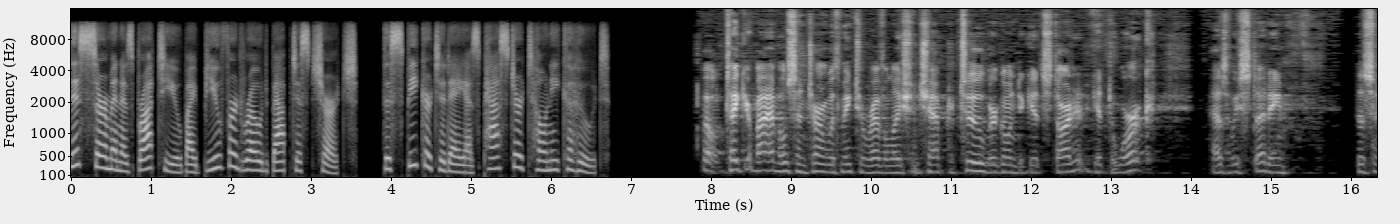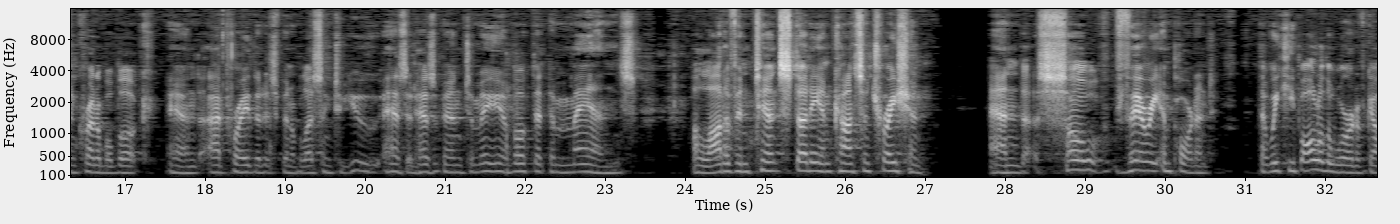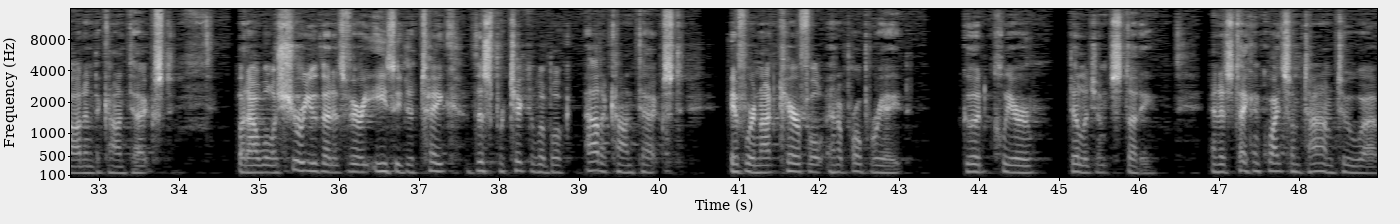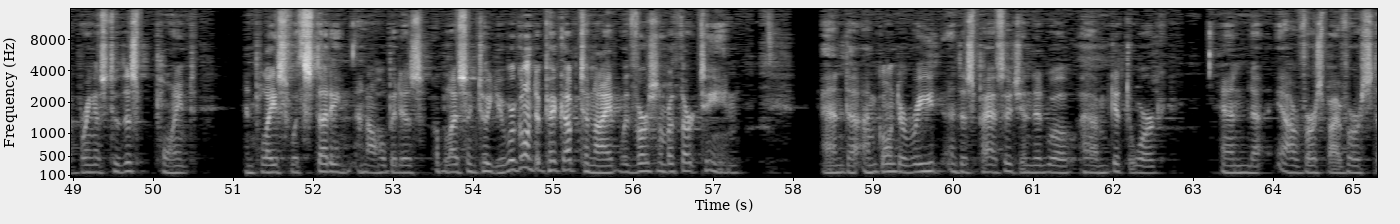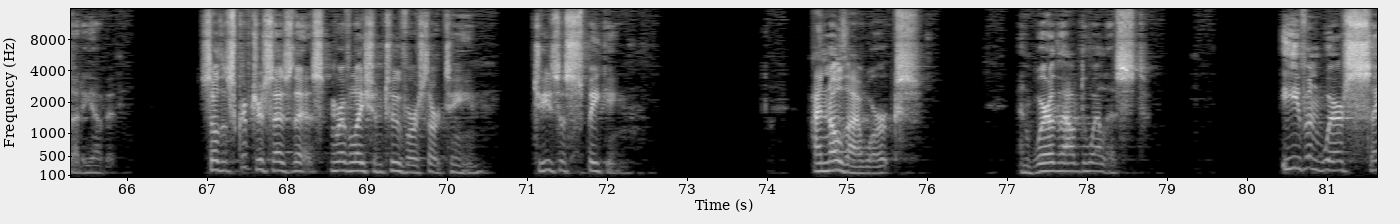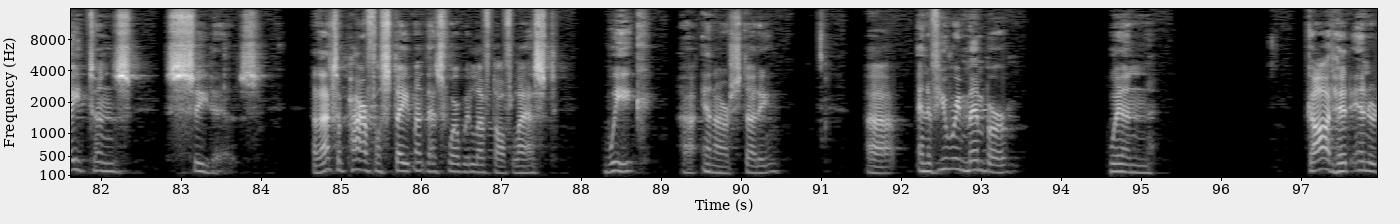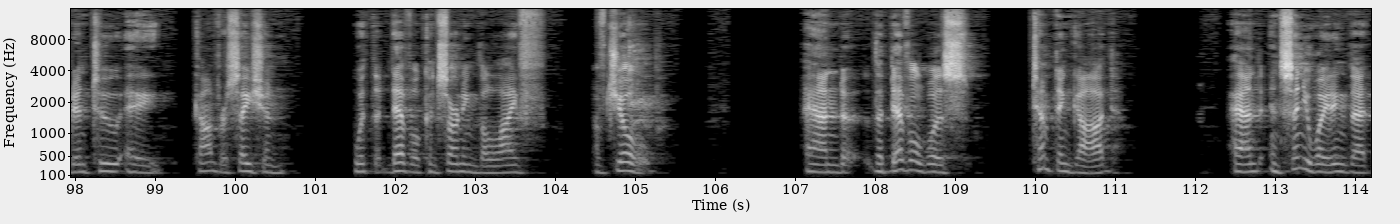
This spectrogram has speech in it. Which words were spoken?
This sermon is brought to you by Buford Road Baptist Church. The speaker today is Pastor Tony Kohout. Well, take your Bibles and turn with me to Revelation chapter 2. We're going to get started, get to work as we study this incredible book. And I pray that it's been a blessing to you as it has been to me, a book that demands a lot of intense study and concentration and so very important that we keep all of the Word of God into context. But I will assure you that it's very easy to take this particular book out of context if we're not careful and appropriate good, clear, diligent study. And it's taken quite some time to uh, bring us to this point and place with study, and I hope it is a blessing to you. We're going to pick up tonight with verse number 13 and uh, I'm going to read this passage and then we'll um, get to work and uh, our verse by verse study of it. So the scripture says this in Revelation 2, verse 13 Jesus speaking, I know thy works and where thou dwellest, even where Satan's seat is. Now that's a powerful statement. That's where we left off last week uh, in our study. Uh, and if you remember when God had entered into a conversation with the devil concerning the life of Job, and the devil was tempting God and insinuating that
